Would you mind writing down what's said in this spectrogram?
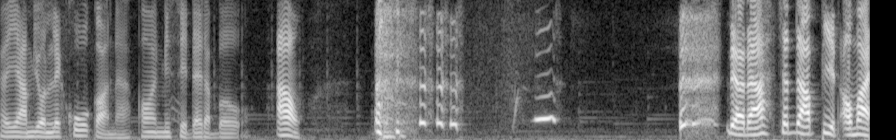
พยายามโยนเลขคู่ก่อนนะ เพราะมันมีสิทธิ์ได้ดับเบิลอ้าว เดี๋ยวนะ ฉันดับผิดเอาใหม่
